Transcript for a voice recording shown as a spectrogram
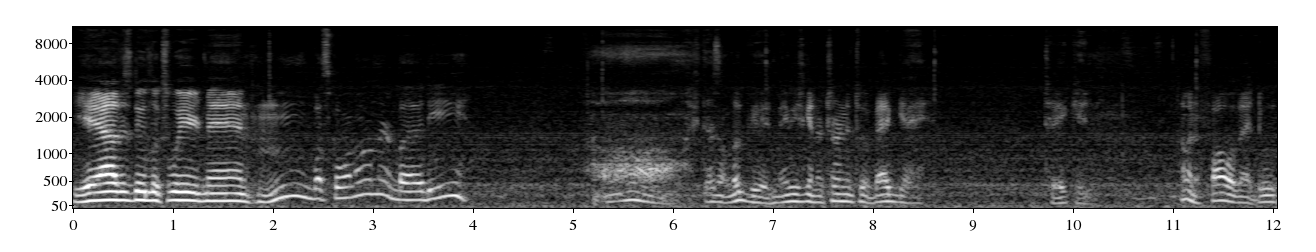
Yeah, this dude looks weird, man. Hmm, what's going on there, buddy? Oh, he doesn't look good. Maybe he's gonna turn into a bad guy. Take it. I'm gonna follow that dude.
